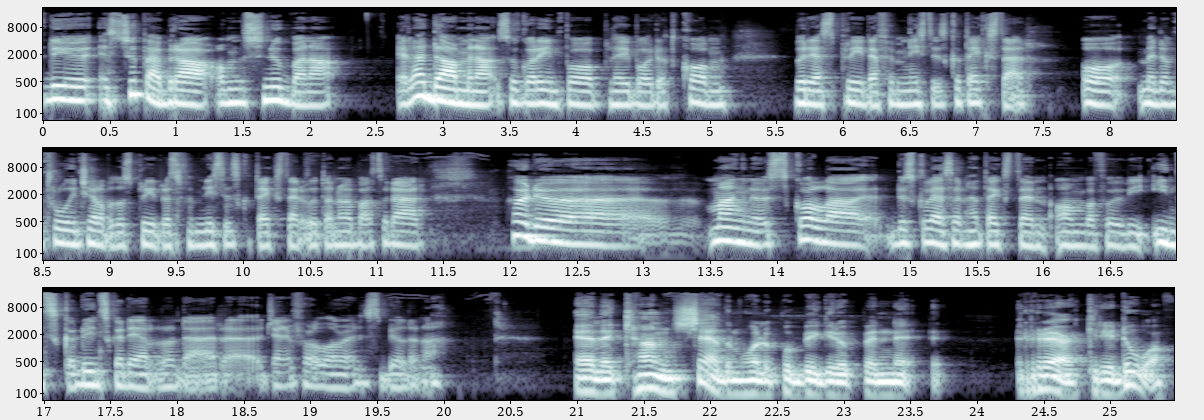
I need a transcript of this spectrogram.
Det är ju superbra om snubbarna, eller damerna som går in på playboy.com börjar sprida feministiska texter. Och, men de tror inte själva att de sprider feministiska texter utan de är bara sådär Hör du eh, Magnus, kolla, du ska läsa den här texten om varför vi inte ska, du inte ska dela de där eh, Jennifer Lawrence-bilderna. Eller kanske de håller på att bygga upp en eh, rökridå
